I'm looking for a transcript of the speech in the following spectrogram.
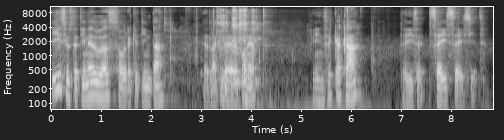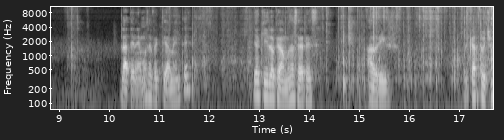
Y si usted tiene dudas sobre qué tinta es la que le debe poner, fíjense que acá te dice 667 la tenemos efectivamente. Y aquí lo que vamos a hacer es abrir el cartucho.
